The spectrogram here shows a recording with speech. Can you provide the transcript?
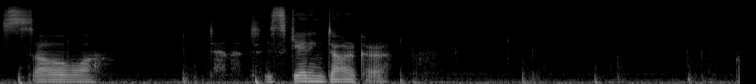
So, uh, damn it, it's getting darker. Uh,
